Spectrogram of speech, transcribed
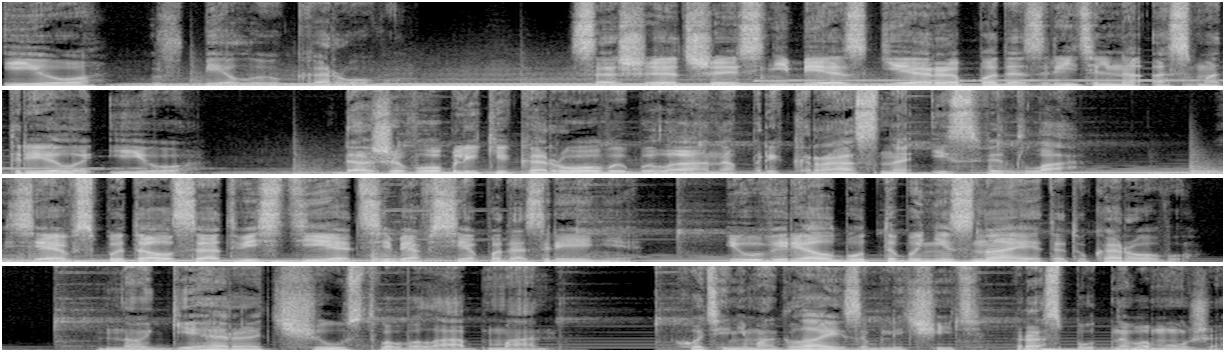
Ио в белую корову. Сошедшая с небес Гера подозрительно осмотрела Ио. Даже в облике коровы была она прекрасна и светла – Зевс пытался отвести от себя все подозрения и уверял, будто бы не знает эту корову. Но Гера чувствовала обман, хоть и не могла изобличить распутного мужа.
